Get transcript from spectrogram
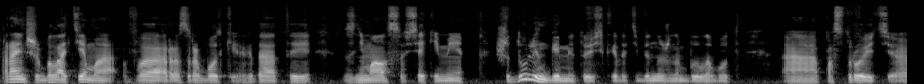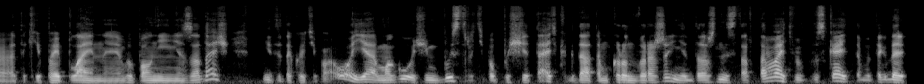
раньше была тема в разработке, когда ты занимался всякими шедулингами, то есть когда тебе нужно было вот построить а, такие пайплайны выполнения задач, и ты такой, типа, о, я могу очень быстро, типа, посчитать, когда там cron выражения должны стартовать, выпускать там и так далее.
